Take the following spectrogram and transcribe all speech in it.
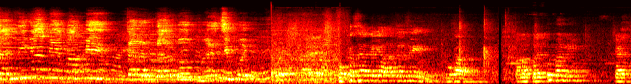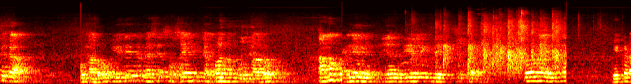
తల్లిగా మీ మమ్మీ తన ధర్మం మర్చిపోయింది ఒక్కసారిగా అందరినీ ఒక తన ప్రతిభని చక్కగా ఉన్నారు ఏదైతే మెసేజ్ సొసైటీ చెప్పాలనుకుంటున్నారో తన సో ఇక్కడ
